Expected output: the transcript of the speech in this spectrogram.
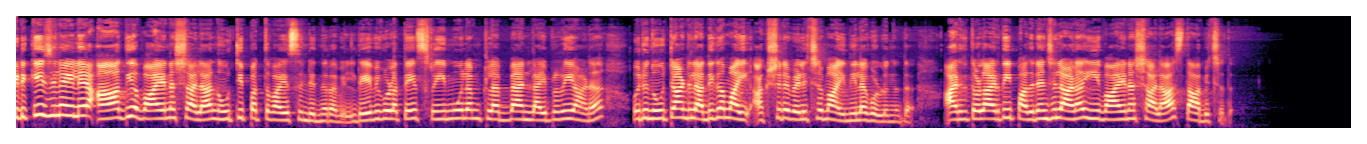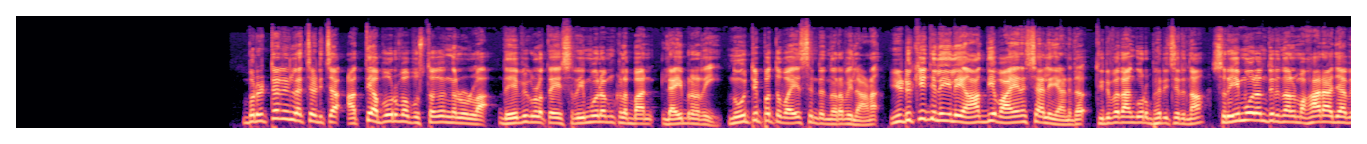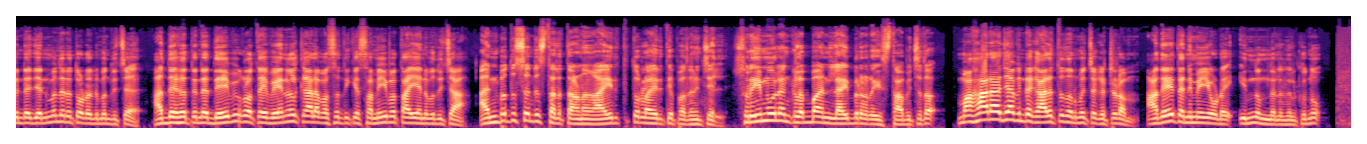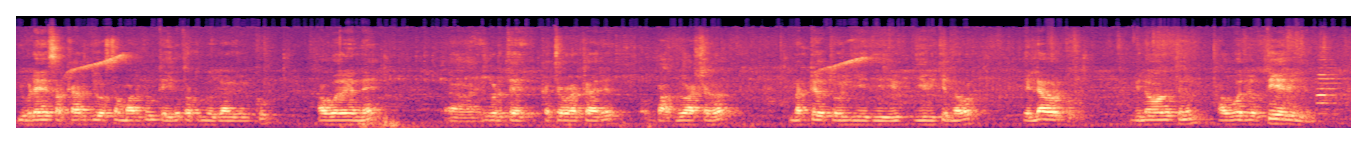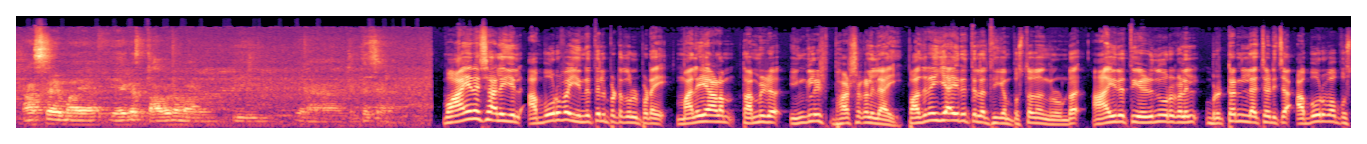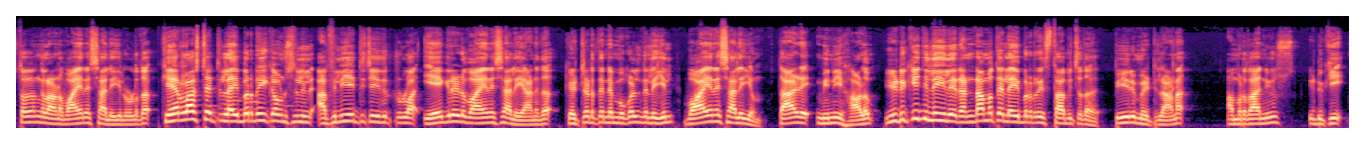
ഇടുക്കി ജില്ലയിലെ ആദ്യ വായനശാല നൂറ്റിപ്പത്ത് വയസ്സിന്റെ നിറവിൽ. ദേവികുളത്തെ ശ്രീമൂലം ക്ലബ് ആൻഡ് ലൈബ്രറിയാണ് ഒരു നൂറ്റാണ്ടിലധികമായി അക്ഷര വെളിച്ചമായി നിലകൊള്ളുന്നത്. ആയിരത്തി തൊള്ളായിരത്തി പതിനഞ്ചിലാണ് ഈ വായനശാല സ്ഥാപിച്ചത്. ബ്രിട്ടനിൽ അച്ചടിച്ച അത്യപൂർവ പുസ്തകങ്ങളുള്ള ദേവികുളത്തെ ശ്രീമൂലം ക്ലബ് ലൈബ്രറി നൂറ്റിപ്പത്ത് വയസ്സിന്റെ നിറവിലാണ്. ഇടുക്കി ജില്ലയിലെ ആദ്യ വായനശാലയാണിത്. തിരുവിതാംകൂർ ഭരിച്ചിരുന്ന ശ്രീമൂലം തിരുനാൾ മഹാരാജാവിന്റെ ജന്മദിനത്തോടനുബന്ധിച്ച് അദ്ദേഹത്തിന്റെ ദേവികുളത്തെ വേനൽക്കാല വസതിക്ക് സമീപത്തായി അനുവദിച്ച അൻപത് സെന്റ് സ്ഥലത്താണ് ആയിരത്തി തൊള്ളായിരത്തി പതിനഞ്ചിൽ ശ്രീമൂലം ക്ലബ് ആൻഡ് ലൈബ്രറി സ്ഥാപിച്ചത്. മഹാരാജാവിന്റെ കാലത്ത് നിർമ്മിച്ച കെട്ടിടം അതേ തനിമയോടെ ഇന്നും നിലനിൽക്കുന്നു. ഇവിടെ സർക്കാർ ഉദ്യോഗസ്ഥന്മാർക്കും തേയിലത്തോട്ടം തൊഴിലാളികൾക്കും അതുപോലെ തന്നെ ഇവിടുത്തെ കച്ചവടക്കാർ അഭിഭാഷകർ മറ്റ് തൊഴിൽ ജീവിക്കുന്നവർ എല്ലാവർക്കും വിനോദത്തിനും അതുപോലെ ഒത്തുചേരലിനും ആശ്രയമായ ഏക സ്ഥാപനമാണ് ഈ ഗ്രന്ഥശാല വായനശാലയിൽ അപൂർവ ഇനത്തിൽപ്പെട്ടതുൾപ്പെടെ മലയാളം തമിഴ് ഇംഗ്ലീഷ് ഭാഷകളിലായി പതിനയ്യായിരത്തിലധികം പുസ്തകങ്ങളുണ്ട്. ആയിരത്തി എഴുന്നൂറുകളിൽ ബ്രിട്ടനിൽ അച്ചടിച്ച അപൂർവ പുസ്തകങ്ങളാണ് വായനശാലയിലുള്ളത്. കേരള സ്റ്റേറ്റ് ലൈബ്രറി കൗൺസിലിൽ അഫിലിയേറ്റ് ചെയ്തിട്ടുള്ള എ ഗ്രേഡ് വായനശാലയാണിത്. കെട്ടിടത്തിന്റെ മുകൾ നിലയിൽ വായനശാലയും താഴെ മിനി ഹാളും. ഇടുക്കി ജില്ലയിലെ രണ്ടാമത്തെ ലൈബ്രറി സ്ഥാപിച്ചത് പീരുമേട്ടിലാണ്. അമൃത ന്യൂസ് ഇടുക്കി.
